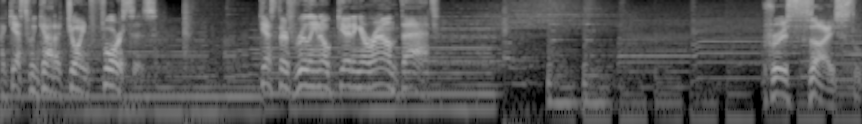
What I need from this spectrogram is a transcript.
I guess we gotta join forces. Guess there's really no getting around that. Precisely.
